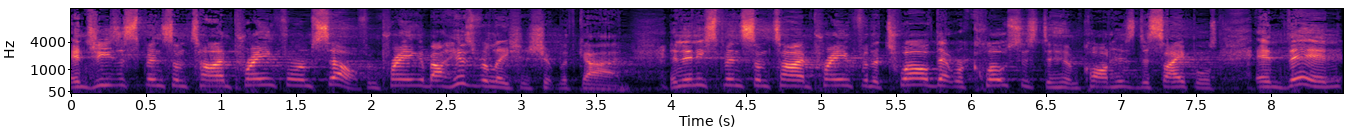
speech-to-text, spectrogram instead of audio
And Jesus spends some time praying for himself and praying about his relationship with God. And then he spends some time praying for the 12 that were closest to him, called his disciples. And then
